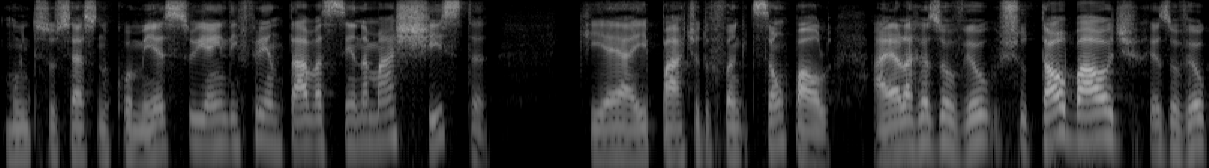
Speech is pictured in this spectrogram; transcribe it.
muito sucesso no começo e ainda enfrentava a cena machista, que é aí parte do funk de São Paulo. Aí ela resolveu chutar o balde, resolveu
